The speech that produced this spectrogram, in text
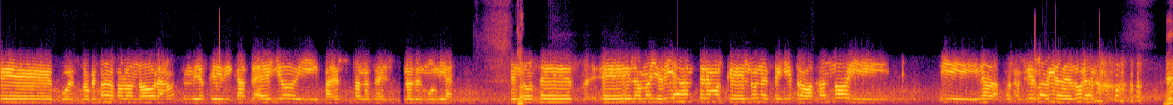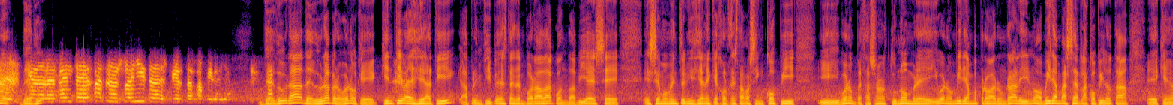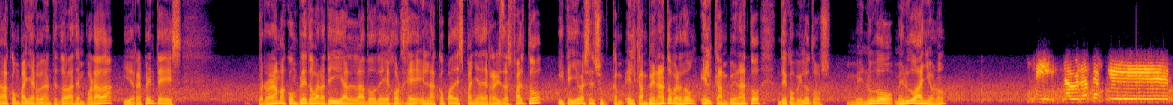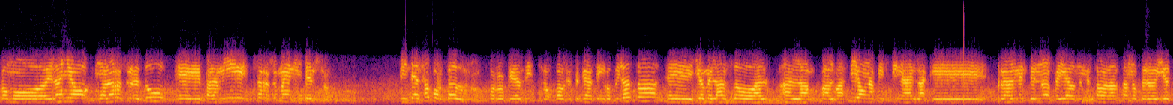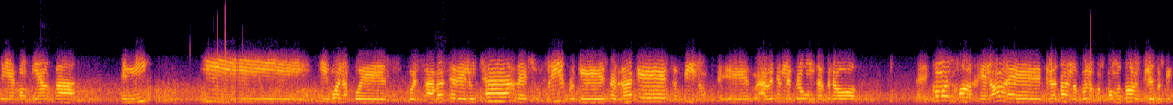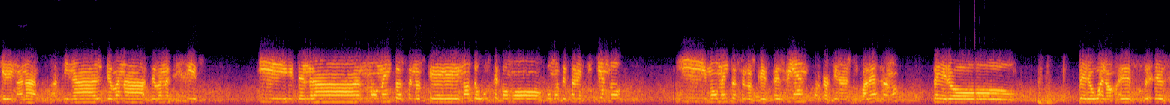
eh, pues lo que estabas hablando ahora, ¿no? Tendrías que dedicarte a ello y para eso están los, los del Mundial. Entonces, eh, la mayoría tenemos que el lunes seguir trabajando y, y nada, pues así es la vida de dura, ¿no? Bueno, que de repente estás en un sueño y te despiertas rápido ya. De dura, de dura, pero bueno, que ¿quién te iba a decir a ti a principio de esta temporada, cuando había ese, ese momento inicial en que Jorge estaba sin copy y bueno, empezó a sonar tu nombre y bueno, Miriam va a probar un rally, no, Miriam va a ser la copilota eh, que me va a acompañar durante toda la temporada y de repente es Programa completo para ti al lado de Jorge en la Copa de España de Rallys de Asfalto y te llevas el, el campeonato, perdón, el campeonato de copilotos. Menudo, menudo año, ¿no? Verdad que como el año, como lo has tú, eh, para mí se resume en intenso. Intenso por todo, ¿no? por lo que has dicho. Jorge se queda sin copiloto, eh, yo me lanzo al, al vacío a una piscina en la que realmente no sabía dónde me estaba lanzando, pero yo tenía confianza en mí y, y, bueno pues pues a base de luchar de sufrir porque es verdad que es así no eh, a veces me pregunta pero cómo es Jorge no eh, pilotando bueno pues como todos los pilotos que quieren ganar. Al final te van a te van a exigir. Y tendrán momentos en los que no te guste como, como te están exigiendo y momentos en los que estés bien porque al final es tu pareja no pero pero bueno, es,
